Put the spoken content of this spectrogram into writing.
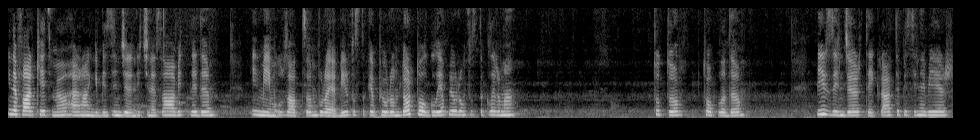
Yine fark etmiyor. Herhangi bir zincirin içine sabitledim. ilmeğimi uzattım. Buraya bir fıstık yapıyorum. 4 dolgulu yapıyorum fıstıklarımı. Tuttum. Topladım. Bir zincir. Tekrar tepesine bir.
